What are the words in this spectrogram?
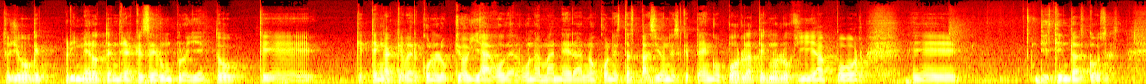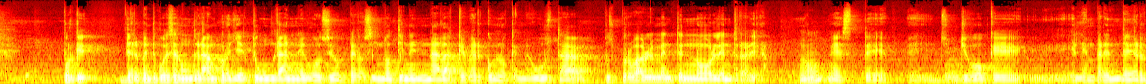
Entonces yo creo que primero tendría que ser un proyecto que, que tenga que ver con lo que hoy hago de alguna manera, ¿no? con estas pasiones que tengo por la tecnología, por eh, distintas cosas. Porque de repente puede ser un gran proyecto, un gran negocio, pero si no tiene nada que ver con lo que me gusta, pues probablemente no le entraría. ¿No? Este, eh, yo creo que el emprender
